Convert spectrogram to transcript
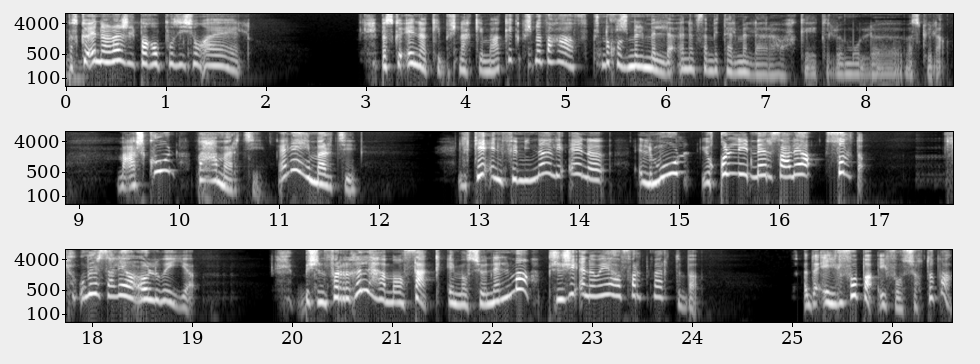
باسكو أنا راجل باغ اوبوزيسيون ال باسكو أنا كي باش نحكي معاك باش نضعف باش نخرج من المله أنا مسميتها المله راهو حكايه المول ماسكولين مع شكون مع مرتي أنا هي مرتي الكائن الفيمينا اللي أنا ال moule يقول لي مارس عليها سلطه ومارس عليها علويه باش نفرغ لها mon sac émotionnellement باش نجي أنا وياها فرد مرتبه il faut pas il pas نعاود نقول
